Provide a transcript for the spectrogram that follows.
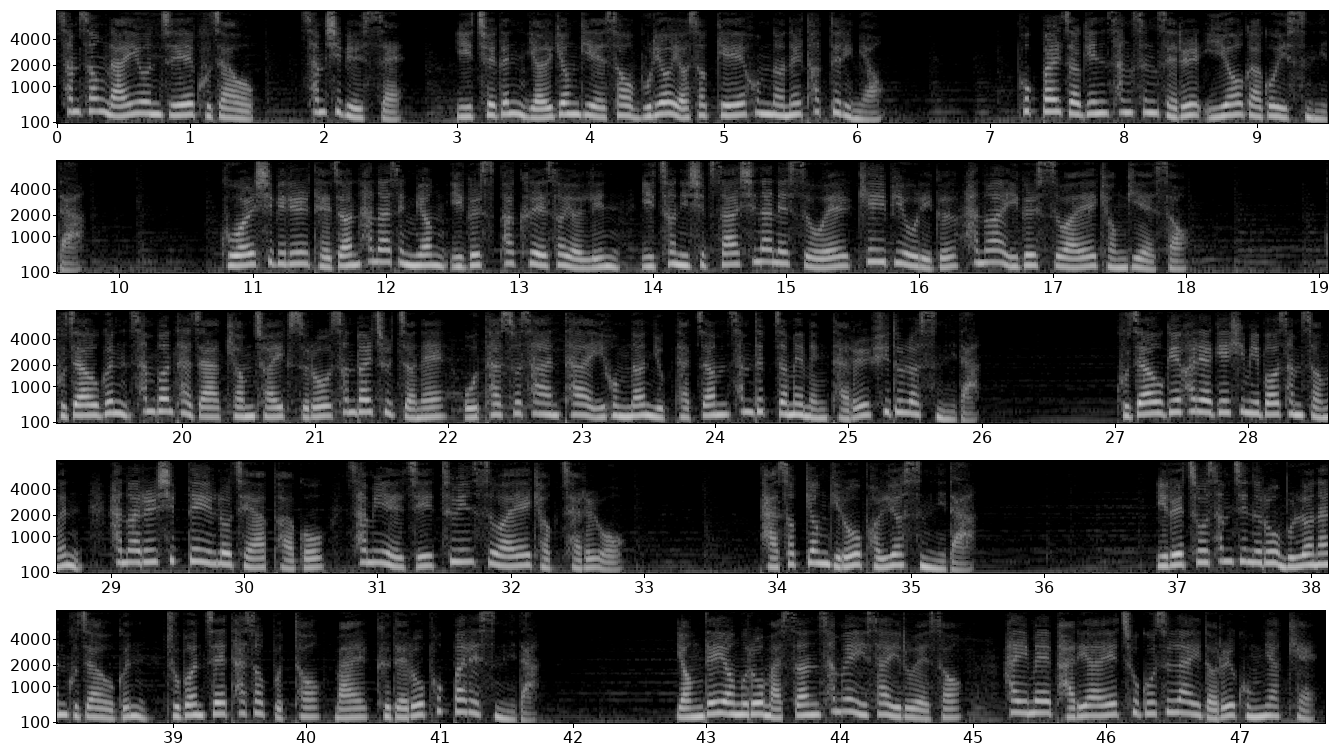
삼성 라이온즈의 구자옥, 31세. 이 최근 10경기에서 무려 6개의 홈런을 터뜨리며 폭발적인 상승세를 이어가고 있습니다. 9월 11일 대전 한화생명 이글스파크에서 열린 2024 신한 SOL KBO 리그 한화 이글스와의 경기에서 구자욱은 3번 타자 겸 좌익수로 선발 출전해 5타수 4안타 2홈런 6타점 3득점의 맹타를 휘둘렀습니다. 구자욱의 활약에 힘입어 삼성은 한화를 10대1로 제압하고 3위 LG 트윈스와의 격차를 5, 5경기로 벌렸습니다. 1회 초 삼진으로 물러난 구자욱은 두 번째 타석부터 말 그대로 폭발했습니다. 0대 0으로 맞선 3회 2사 1루에서 하임의 바리아의 초구 슬라이더를 공략해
